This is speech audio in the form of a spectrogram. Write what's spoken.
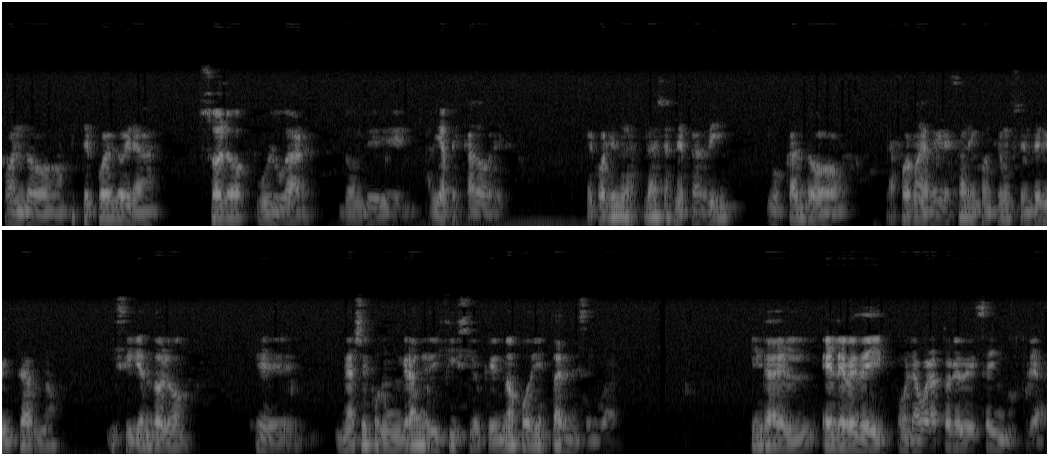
cuando este pueblo era solo un lugar donde había pescadores. Recorriendo las playas me perdí y buscando la forma de regresar encontré un sendero interno y siguiéndolo eh, me hallé con un gran edificio que no podía estar en ese lugar. Era el LBDI o Laboratorio de Diseño Industrial.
